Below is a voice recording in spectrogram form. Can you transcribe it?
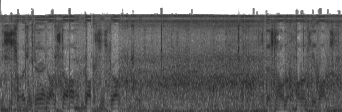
This is foraging Durianrider style. Box just dropped. It's best to hold, hold on to your box.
